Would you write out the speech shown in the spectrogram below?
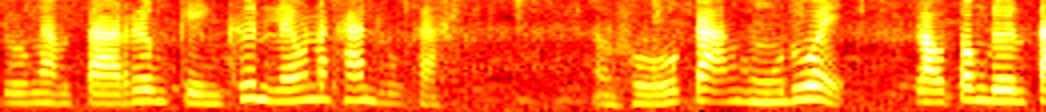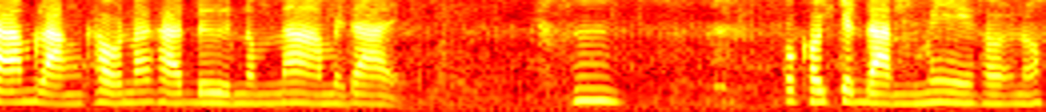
ดูงามตาเริ่มเก่งขึ้นแล้วนะคะดูค่ะโอ้โหกลางหูด้วย เราต้องเดินตามหลังเขานะคะ เดินนำหน้าไม่ได้ เพราะเขาจะดันแม่เขาเนาะ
